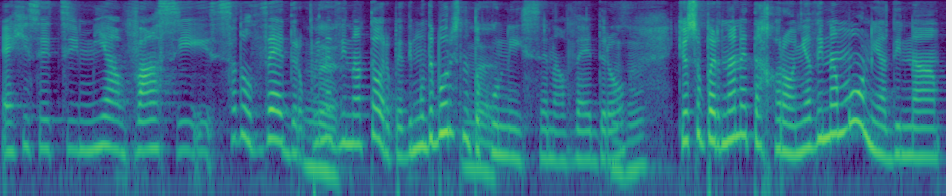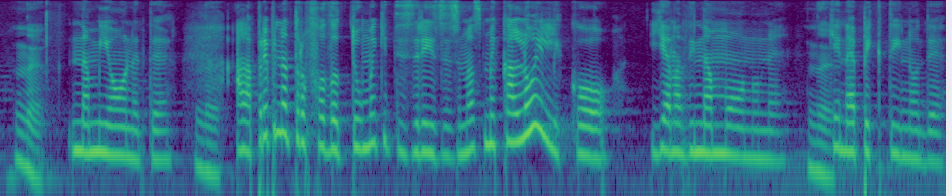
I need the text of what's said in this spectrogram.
έχεις έτσι μία βάση, σαν το δέντρο που Ναι. είναι δυνατό ρε παιδί μου, δεν μπορείς να το Ναι. κουνήσεις ένα δέντρο και όσο περνάνε τα χρόνια δυναμώνει αντί να, Ναι, να μειώνεται. ναι. Αλλά πρέπει να τροφοδοτούμε και τις ρίζες μας με καλό υλικό για να δυναμώνουν Ναι. και να επεκτείνονται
